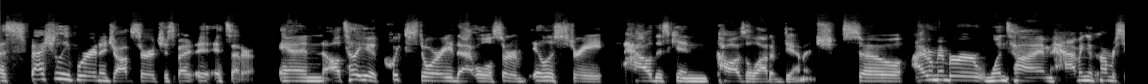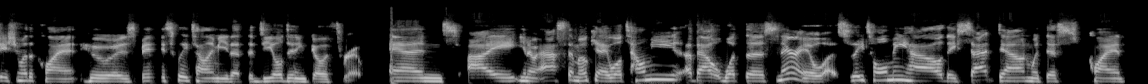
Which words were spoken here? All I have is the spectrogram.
especially if we're in a job search, et cetera. And I'll tell you a quick story that will sort of illustrate how this can cause a lot of damage. So I remember one time having a conversation with a client who was basically telling me that the deal didn't go through. And I, you know, asked them, okay, well, tell me about what the scenario was. So they told me how they sat down with this client.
